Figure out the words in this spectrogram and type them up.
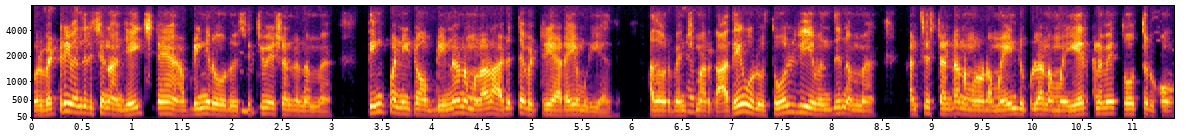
ஒரு வெற்றி வந்துருச்சு நான் ஜெயிச்சிட்டேன் அப்படிங்கிற ஒரு சுச்சுவேஷன்ல நம்ம திங்க் பண்ணிட்டோம் அப்படின்னா நம்மளால அடுத்த வெற்றியை அடைய முடியாது. அது ஒரு பெஞ்ச் மார்க் அதே ஒரு தோல்வியை வந்து நம்ம கன்சிஸ்டண்டா நம்மளோட மைண்டுக்குள்ள நம்ம ஏற்கனவே தோத்துருக்கோம்.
